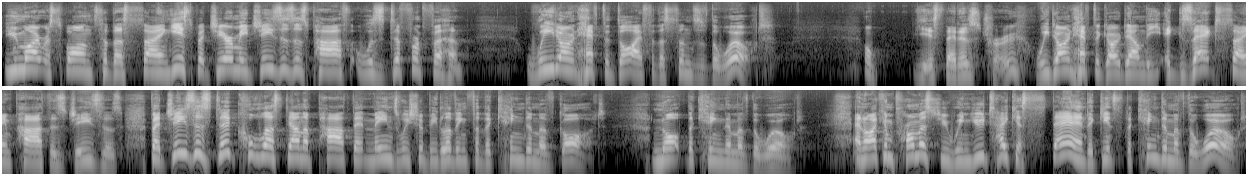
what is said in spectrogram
You might respond to this saying, Yes, but Jeremy, Jesus' path was different for him. We don't have to die for the sins of the world. Yes, that is true. We don't have to go down the exact same path as Jesus, but Jesus did call us down a path that means we should be living for the kingdom of God, not the kingdom of the world. And I can promise you, when you take a stand against the kingdom of the world,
